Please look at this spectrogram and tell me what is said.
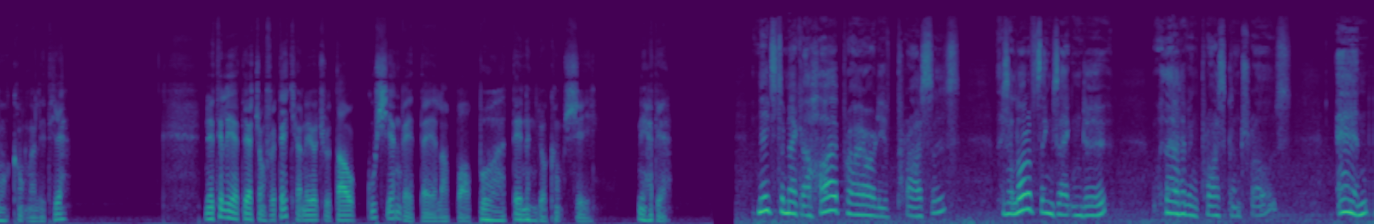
หมอของนาฬิเทีย Needs to make a higher priority of prices. There's a lot of things they can do without having price controls. And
